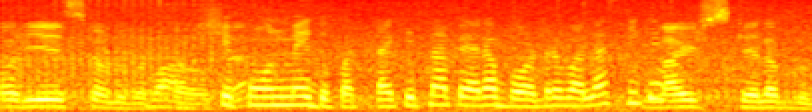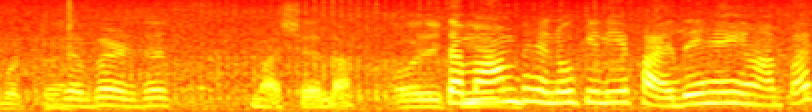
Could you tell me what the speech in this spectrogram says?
और ये इसका दुपट्टा शिफोन में दुपट्टा कितना प्यारा बॉर्डर वाला ठीक है? Light scale up dupatta. ज़बरदस्त माशाल्लाह। और तमाम बहनों के लिए फ़ायदे हैं यहाँ पर।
